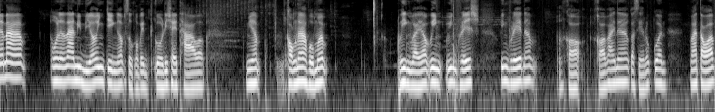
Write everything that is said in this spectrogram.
นาน่าครับโอนาน่านี่เหนียวจริงๆครับสูงก็เป็นโกลที่ใช้เท้าครับนี่ครับกองหน้าผมครับวิ่งไปครับวิ่งวิ่งเพรสวิ่งเพรสนะครับขอ ขออภัยนะครับกับเสียงรบกวน มาต่อครับ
